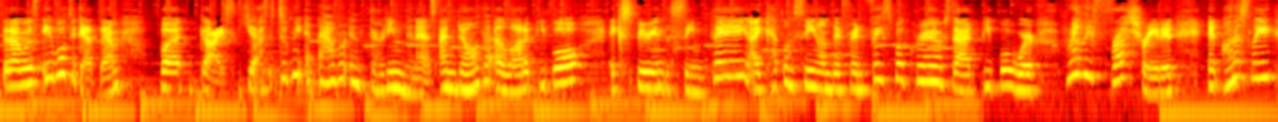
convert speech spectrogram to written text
that I was able to get them. But guys, yes, it took me an hour and 30 minutes. I know that a lot of people experienced the same thing. I kept on seeing on different Facebook groups that people were really frustrated. And honestly,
